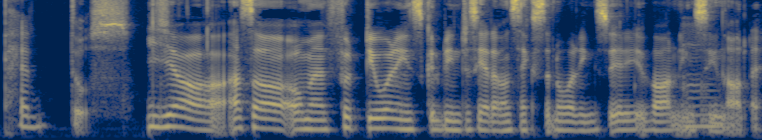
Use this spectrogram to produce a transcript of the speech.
pedos. Ja, alltså om en 40-åring skulle bli intresserad av en 16-åring så är det ju varningssignaler.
